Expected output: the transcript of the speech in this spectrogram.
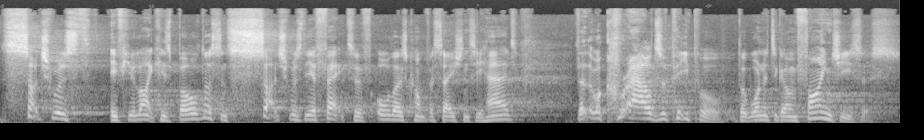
such was, if you like, his boldness, and such was the effect of all those conversations he had, that there were crowds of people that wanted to go and find Jesus.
